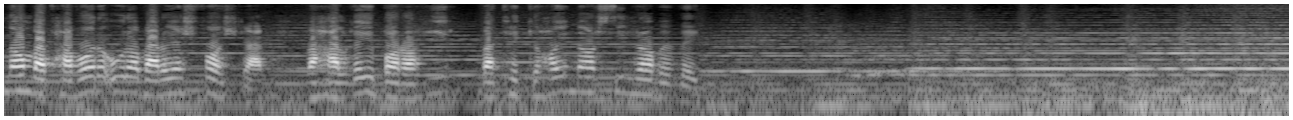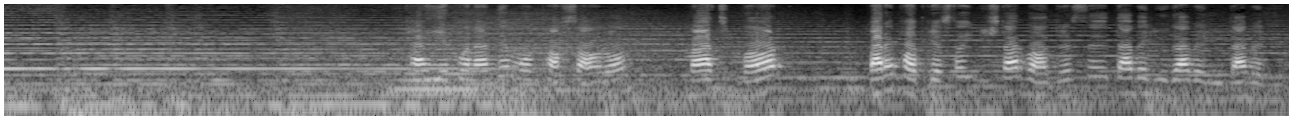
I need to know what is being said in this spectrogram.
نام و تبار او را برایش فاش کرد و حلقه باراهیر و تکه های نارسیل را به وی. تهیه کننده منتاف سارون مت بار برای پادکست های بیشتر به آدرس www.arda.ir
